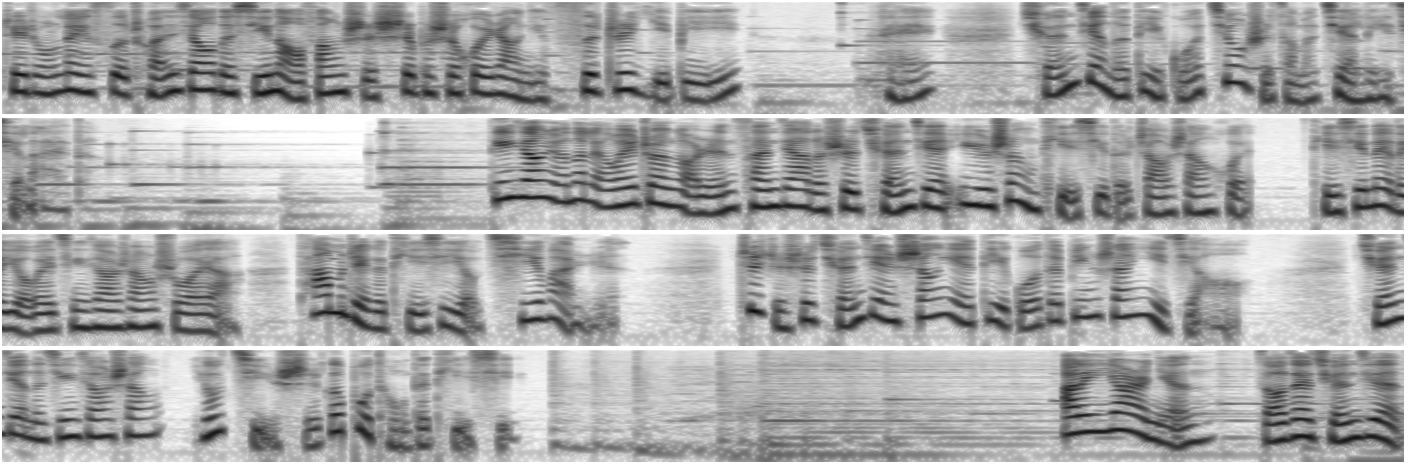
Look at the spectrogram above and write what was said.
这种类似传销的洗脑方式，是不是会让你嗤之以鼻？嘿，权健的帝国就是这么建立起来的。丁香园的两位撰稿人参加的是权健裕盛体系的招商会。体系内的有位经销商说呀，他们这个体系有七万人，这只是权健商业帝国的冰山一角。权健的经销商有几十个不同的体系。二零一二年，早在权健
